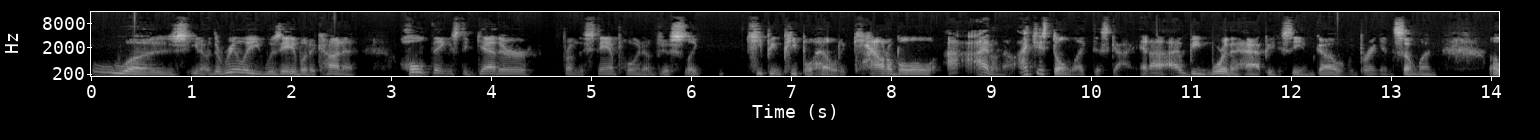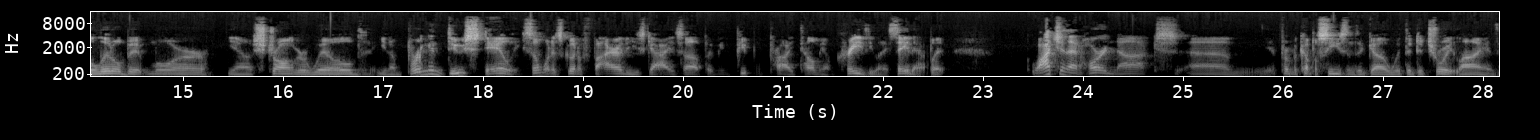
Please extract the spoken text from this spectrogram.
was, you know, that really was able to kind of hold things together from the standpoint of just like keeping people held accountable. I, I don't know. I just don't like this guy, and I, I'd be more than happy to see him go. We bring in someone a little bit more, you know, stronger willed. You know, bring in Deuce Staley, someone that's going to fire these guys up. I mean, people probably tell me I'm crazy when I say that, but watching that Hard Knocks um, from a couple seasons ago with the Detroit Lions,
